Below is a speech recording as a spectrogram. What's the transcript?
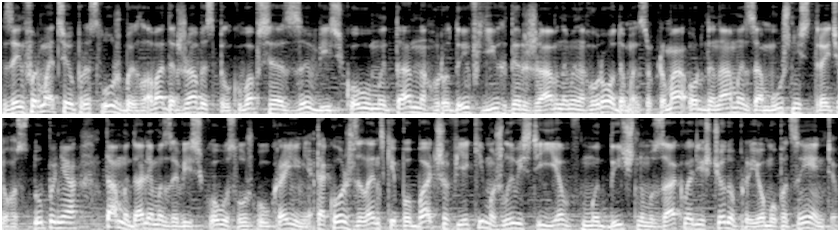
За інформацією прес-служби, глава держави спілкувався з військовими та нагородив їх державними нагородами, зокрема орденами за мужність третього ступеня та медалями за військову службу Україні. Також Зеленський побачив, які можливості є в медичному закладі щодо прийому пацієнтів.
